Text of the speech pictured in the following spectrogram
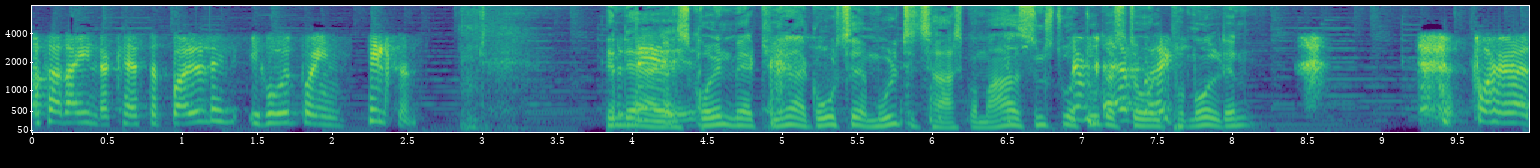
og så er der en, der kaster bolde i hovedet på en hele tiden. Den Det- der det... skrøn med, at kvinder er gode til at multitaske. Hvor meget synes du, at du kan stå på mål den? Prøv at høre.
